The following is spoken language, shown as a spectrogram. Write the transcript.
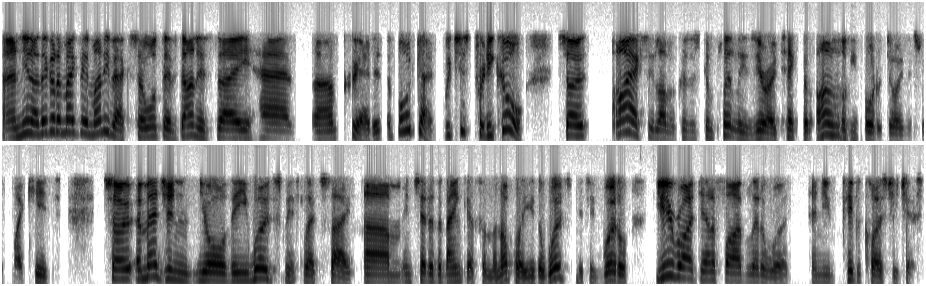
And, you know, they've got to make their money back. So what they've done is they have um, created a board game, which is pretty cool. So I actually love it because it's completely zero tech, but I'm looking forward to doing this with my kids. So imagine you're the wordsmith, let's say, um, instead of the banker for Monopoly, you're the wordsmith in Wordle. You write down a five letter word and you keep it close to your chest.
